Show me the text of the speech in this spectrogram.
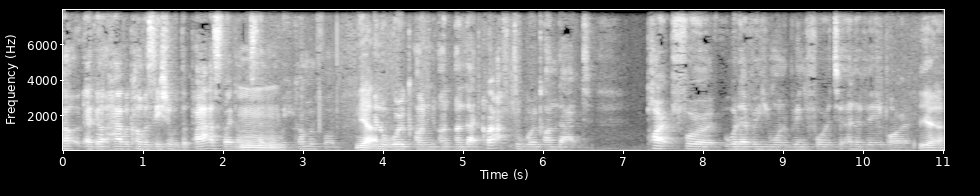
like I can have a conversation with the past, like understanding mm. where you're coming from, Yeah. and work on, on on that craft to work on that part for whatever you want to bring forward to innovate or Yeah.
